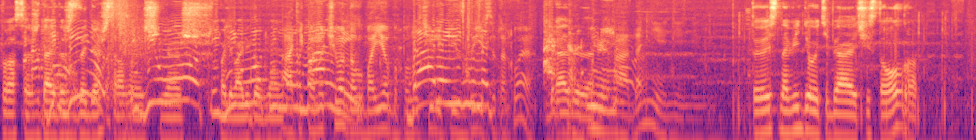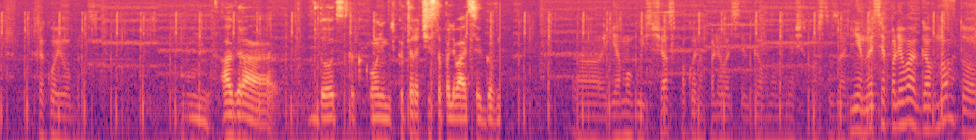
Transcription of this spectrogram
Просто ожидали, даже зайдешь, сразу начнешь поливать говном. А, типа, ну чё, долбоёбы, получили пизды и все такое? Да-да-да. Именно. А, да не, не, не, не. То есть на видео у тебя чисто образ, Какой образ? агра дотска какого-нибудь, который чисто поливает всех говном. А, я могу и сейчас спокойно поливать себе говном, у меня сейчас просто занят. Не, ну если я поливаю говном, то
